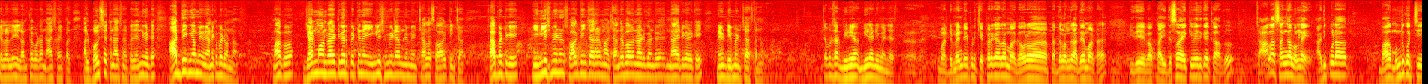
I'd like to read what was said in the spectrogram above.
పిల్లలు వీళ్ళంతా కూడా నాశనం అయిపోతారు వాళ్ళ భవిష్యత్తు నాశనం అయిపోతుంది. ఎందుకంటే ఆర్థికంగా మేము వెనకబడి ఉన్నాం. మాకు జగన్మోహన్ రెడ్డి గారు పెట్టిన ఇంగ్లీష్ మీడియంని మేము చాలా స్వాగతించాం. కాబట్టి ఈ ఇంగ్లీష్ మీడియం స్వాగతించాలని మా చంద్రబాబు నాయుడు గారి నాయుడు గారికి మేము డిమాండ్ చేస్తున్నాం. చెప్పండి సార్ మీరే మీరేం డిమాండ్ చేస్తారు. మా డిమాండ్ ఇప్పుడు చెప్పారు కదా మా గౌరవ పెద్దలందరూ అదే మాట. ఇది ఒక దిశ ఐక్యవేదికే కాదు చాలా సంఘాలు ఉన్నాయి. అది కూడా బాగా ముందుకొచ్చి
